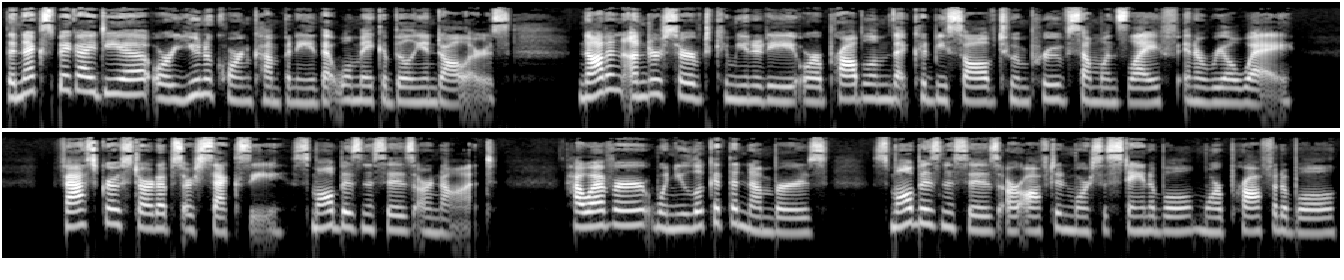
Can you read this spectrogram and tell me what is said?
the next big idea or unicorn company that will make a billion dollars not an underserved community or a problem that could be solved to improve someone's life in a real way. Fast growth startups are sexy, small businesses are not. However, when you look at the numbers, small businesses are often more sustainable, more profitable,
